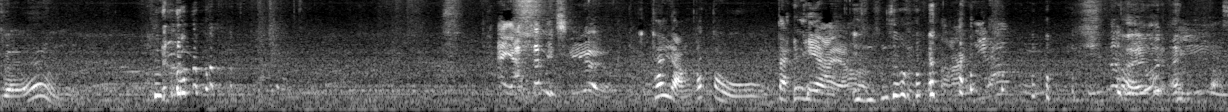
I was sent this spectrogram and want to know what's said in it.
그래. 아, 약간은 질려요. 이탈리아 안 갔다고. 이탈리아야. 인도. 아니라고. 일단 이거지.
